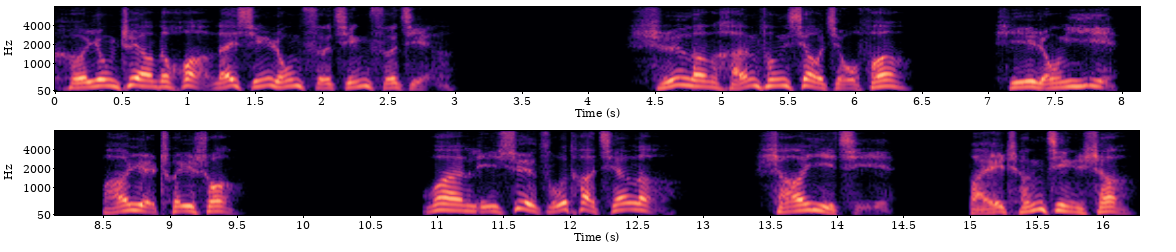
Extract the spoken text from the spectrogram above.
可用这样的话来形容此情此景：时冷寒风啸九方，披绒衣，八月吹霜。万里血足踏千浪，杀一起，百城尽伤。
